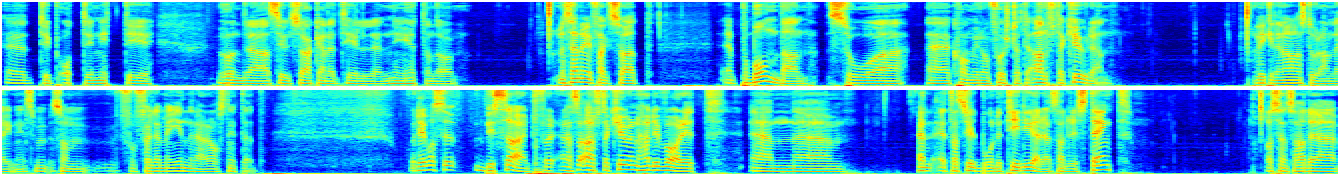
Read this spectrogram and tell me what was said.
eh, typ 80, 90, 100 asylsökande till nyheten då. Men sen är det faktiskt så att eh, på måndagen så eh, kom ju de första till Alftakuren. Vilket är en annan stor anläggning som, som får följa med in i det här avsnittet. Och det var så bisarrt för alltså Alftakuren hade ju varit en, eh, en, ett asylboende tidigare så hade det stängt. Och sen så hade,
